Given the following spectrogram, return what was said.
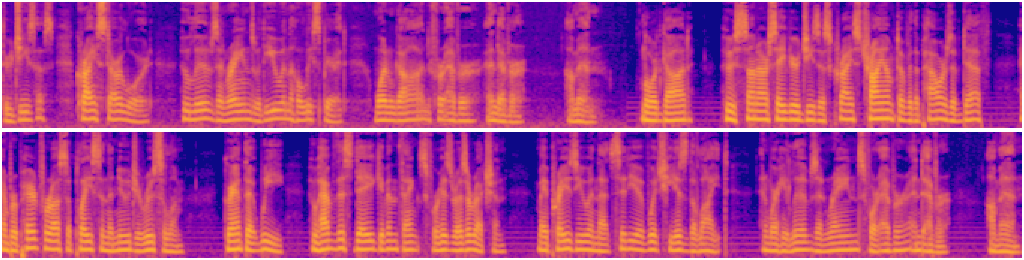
through Jesus Christ our Lord, who lives and reigns with you in the Holy Spirit, one God, for ever and ever. Amen. Lord God, whose Son, our Savior Jesus Christ, triumphed over the powers of death and prepared for us a place in the New Jerusalem, grant that we, who have this day given thanks for his resurrection, may praise you in that city of which he is the light, and where he lives and reigns for ever and ever. Amen.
